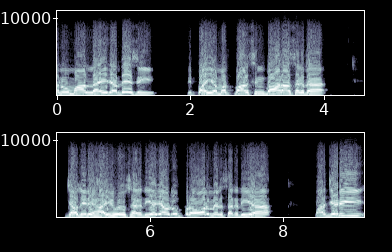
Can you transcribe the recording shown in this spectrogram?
ਅਨੁਮਾਨ ਲਾਏ ਜਾਂਦੇ ਸੀ ਵੀ ਭਾਈ ਅਮਰਪਾਲ ਸਿੰਘ ਬਾਹਰ ਆ ਸਕਦਾ ਜਾਂ ਉਹਦੀ ਰਿਹਾਈ ਹੋ ਸਕਦੀ ਹੈ ਜਾਂ ਉਹਨੂੰ ਪਰੌਲ ਮਿਲ ਸਕਦੀ ਹੈ। ਪਰ ਜਿਹੜੀ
